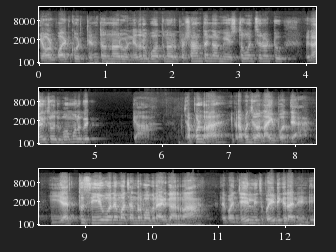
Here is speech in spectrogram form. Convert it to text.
ఎవడు పాటుకోటి తింటున్నారు నిద్రపోతున్నారు ప్రశాంతంగా మీ ఇష్టం వచ్చినట్టు వినాయక చవితి బొమ్మలు పెట్టి యా చెప్పండి రా ఈ ప్రపంచం ఆగిపోద్దా? ఈ ఎర్త్ సీఈఓనే మా చంద్రబాబు నాయుడు గారు రా. రేపు ఆయన జైలు నుంచి బయటికి రానియండి.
